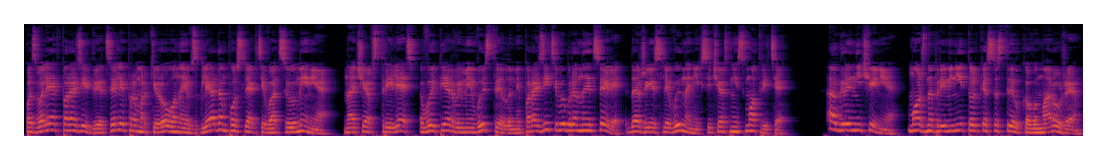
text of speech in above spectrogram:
Позволяет поразить две цели, промаркированные взглядом после активации умения. Начав стрелять, вы первыми выстрелами поразите выбранные цели, даже если вы на них сейчас не смотрите. Ограничение. Можно применить только со стрелковым оружием.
